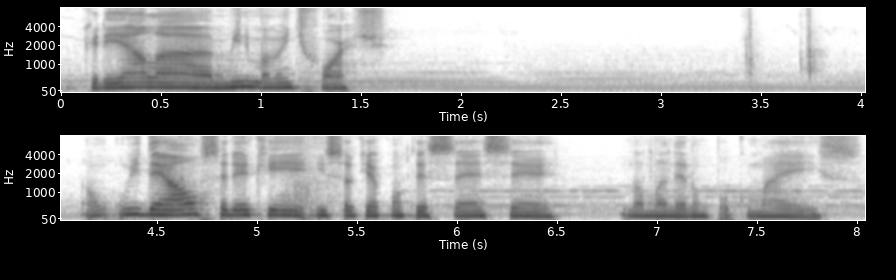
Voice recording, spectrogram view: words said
Eu queria ela minimamente forte. Então, o ideal seria que isso aqui acontecesse de uma maneira um pouco mais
